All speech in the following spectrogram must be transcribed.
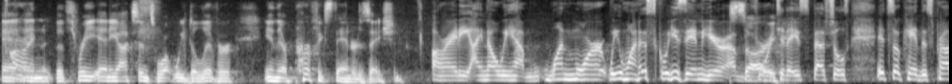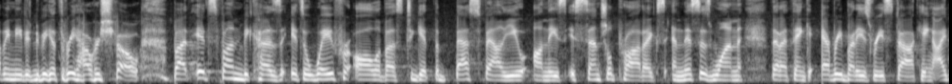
And, right. and, the three antioxidants what we deliver in their perfect standardization. Alrighty, I know we have one more we want to squeeze in here uh, for today's specials. It's okay, this probably needed to be a three hour show, but it's fun because it's a way for all of us to get the best value on these essential products. And this is one that I think everybody's restocking. I,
